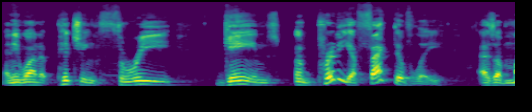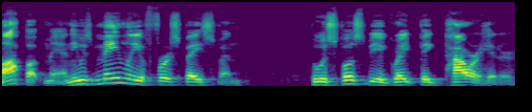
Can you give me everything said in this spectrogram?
And he wound up pitching three games um, pretty effectively as a mop up man. He was mainly a first baseman who was supposed to be a great big power hitter.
